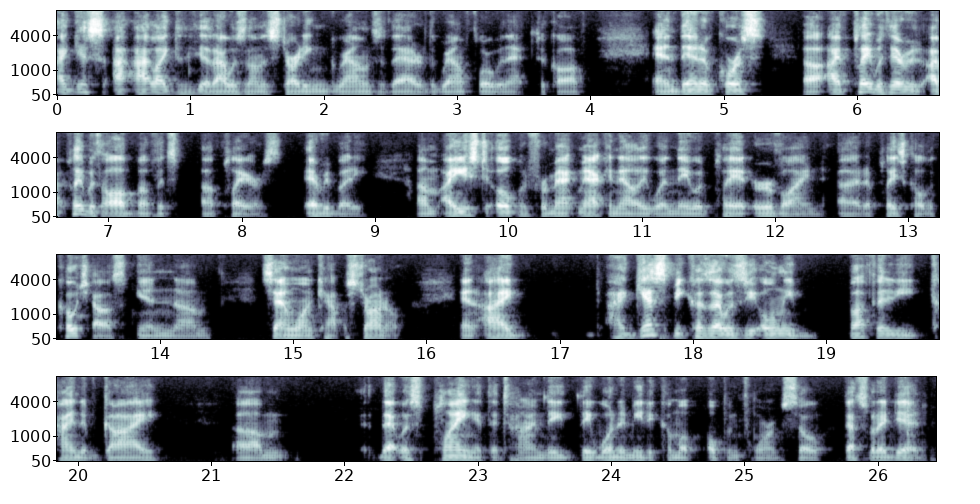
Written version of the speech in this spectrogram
I guess I, I, like to think that I was on the starting grounds of that or the ground floor when that took off, and then of course uh, I played with every I played with all Buffett's uh, players, everybody. Um, I used to open for Mac McAnally when they would play at Irvine uh, at a place called the Coach House in um, San Juan Capistrano, and I I guess because I was the only Buffety kind of guy um, that was playing at the time, they they wanted me to come up open for him, So that's what I did.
